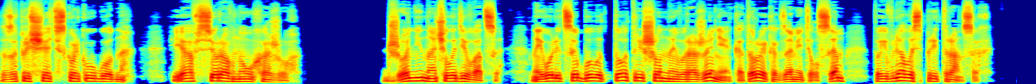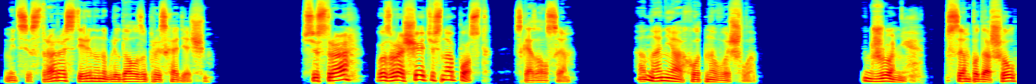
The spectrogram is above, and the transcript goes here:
«Запрещайте сколько угодно. Я все равно ухожу». Джонни начал одеваться. На его лице было то отрешенное выражение, которое, как заметил Сэм, появлялось при трансах. Медсестра растерянно наблюдала за происходящим. «Сестра, возвращайтесь на пост», — сказал Сэм. Она неохотно вышла. «Джонни», — Сэм подошел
